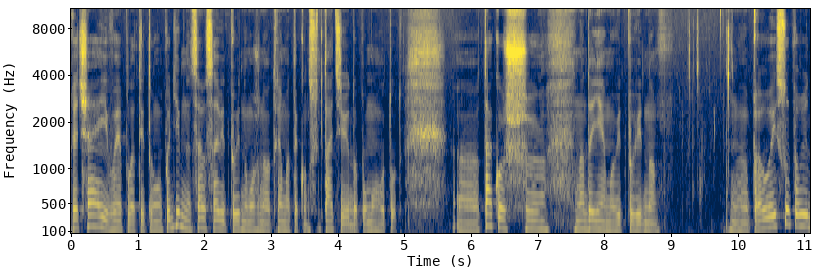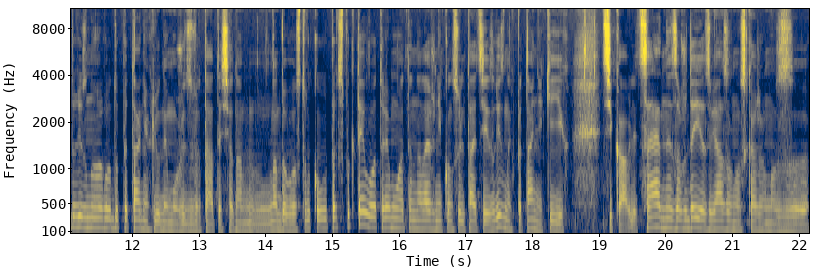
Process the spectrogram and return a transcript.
речей, виплат і тому подібне, це все відповідно можна отримати консультацію і допомогу тут. Е, Також е, надаємо відповідно. Е, Правовий супровід різного роду питаннях люди можуть звертатися на, на довгострокову перспективу, отримувати належні консультації з різних питань, які їх цікавлять. Це не завжди є зв'язано, скажімо, з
